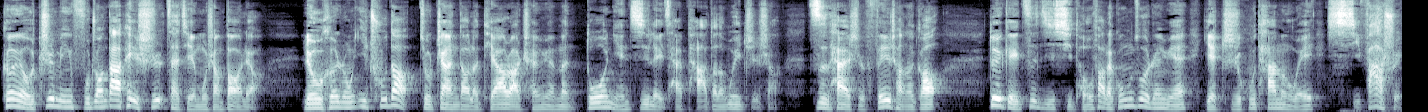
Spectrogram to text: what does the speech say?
更有知名服装搭配师在节目上爆料，柳和荣一出道就站到了 Tiara 成员们多年积累才爬到的位置上，姿态是非常的高。对给自己洗头发的工作人员也直呼他们为洗发水，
